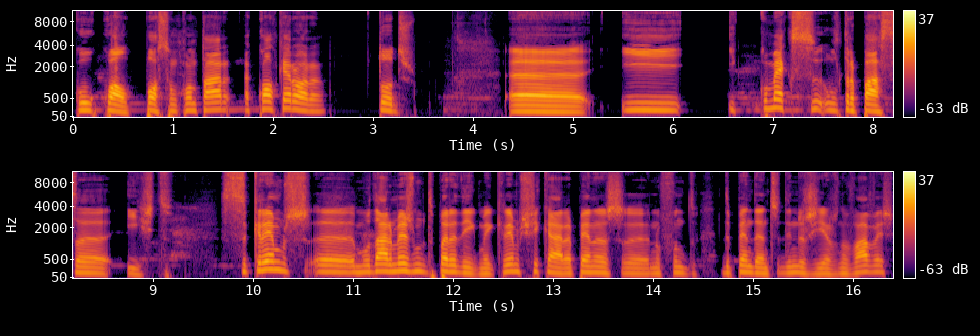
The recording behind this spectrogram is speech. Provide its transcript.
com o qual possam contar a qualquer hora. Todos. Uh, e, e como é que se ultrapassa isto? Se queremos uh, mudar mesmo de paradigma e queremos ficar apenas, uh, no fundo, dependentes de energias renováveis,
